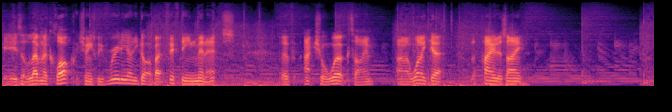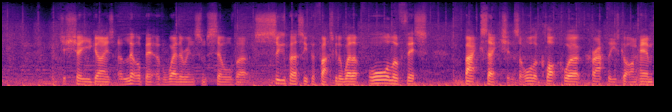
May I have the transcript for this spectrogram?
it is 11 o'clock, which means we've really only got about 15 minutes of actual work time, and I want to get the powders out just show you guys a little bit of weathering some silver super super fast. We're going to weather all of this back section, so all the clockwork crap that he's got on him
